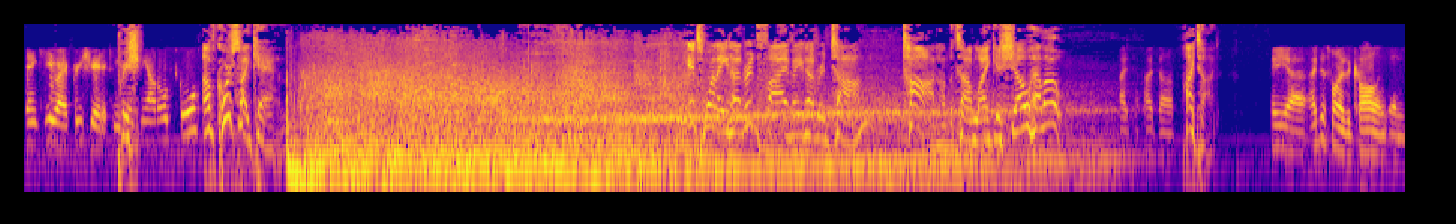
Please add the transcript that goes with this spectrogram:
Thank you, I appreciate it. Can you Appreci- take me out old school? Of course I can. It's 1-800-5800-TOM. Todd on the Tom Leykis Show. Hello. Hi, hi, Tom. Hi, Todd. Hey, uh, I just wanted to call and, and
